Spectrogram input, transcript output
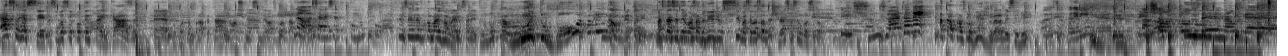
Essa receita, se você for tentar em casa, é por conta própria, tá? Eu não assumo esse negócio, botar Não, essa receita ficou muito boa. a receita fica mais ou menos, Thalita. Não vou ficar muito boa também não, né, Thalita? Mas espero que você tenha gostado do vídeo. Se você gostou, deixa o joinha se você não gostou. Deixa um joia também. Até o próximo vídeo, Bela BCV. Vai ser academia. Deixa você não quer,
